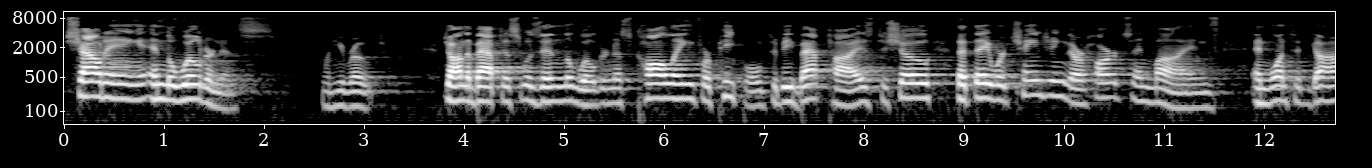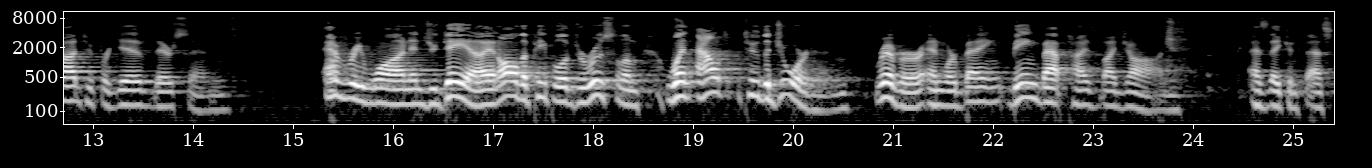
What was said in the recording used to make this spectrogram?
shouting in the wilderness when he wrote. John the Baptist was in the wilderness calling for people to be baptized to show that they were changing their hearts and minds and wanted God to forgive their sins. Everyone in Judea and all the people of Jerusalem went out to the Jordan River and were being baptized by John as they confessed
